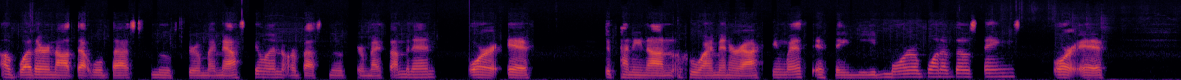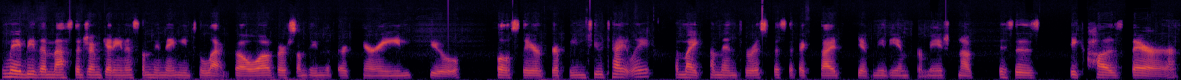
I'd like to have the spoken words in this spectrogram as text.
of whether or not that will best move through my masculine or best move through my feminine, or if, depending on who I'm interacting with, if they need more of one of those things, or if maybe the message I'm getting is something they need to let go of or something that they're carrying too closely or gripping too tightly. It might come in through a specific side to give me the information of this is because they're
